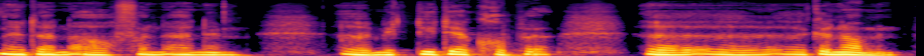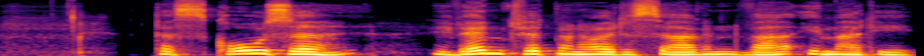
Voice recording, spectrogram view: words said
äh, dann auch von einem äh, Mitglied der Gruppe äh, äh, genommen. Das große Event, wird man heute sagen, war immer die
